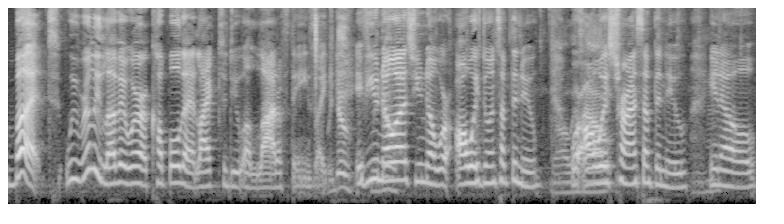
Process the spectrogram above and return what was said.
But we really love it. We're a couple that like to do a lot of things. Like We do. if you We know do. us, you know we're always doing something new. We're always we're always trying something new. Mm-hmm. You know,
